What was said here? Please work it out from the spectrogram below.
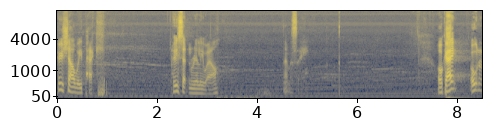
Who shall we pick? Who's sitting really well? Let me see. Okay. Oh no.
